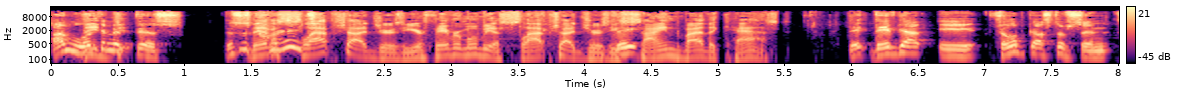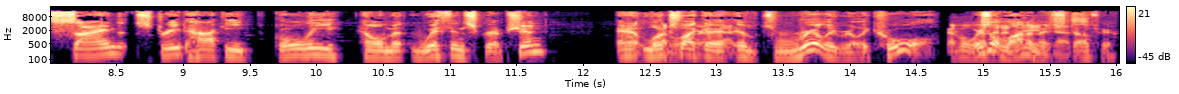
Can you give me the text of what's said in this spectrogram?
I'm looking do- at this. This is They have a slapshot jersey. Your favorite movie, a slapshot jersey They- signed by the cast. They, they've got a Philip Gustafson signed street hockey goalie helmet with inscription, and Oh, it looks like a. that. It's really really cool. God, we'll wear There's a lot of nice stuff here.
